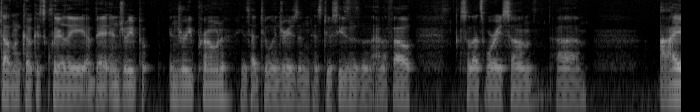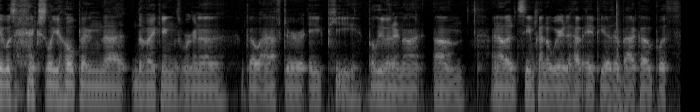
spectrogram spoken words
Dalvin Cook is clearly a bit injury injury prone. He's had two injuries in his two seasons in the NFL, so that's worrisome. Um, I was actually hoping that the Vikings were gonna go after AP, believe it or not. Um, I know that would seem kind of weird to have AP as our backup with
